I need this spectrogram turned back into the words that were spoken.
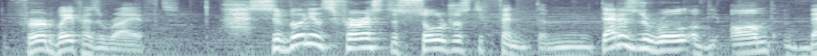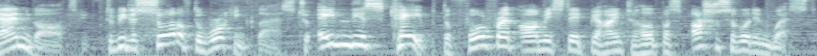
The third wave has arrived. Civilians first, the soldiers defend them. That is the role of the armed vanguards. To be the sword of the working class. To aid in the escape, the 4th Red Army stayed behind to help us usher civilian west.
